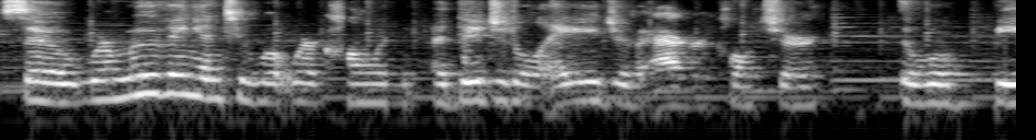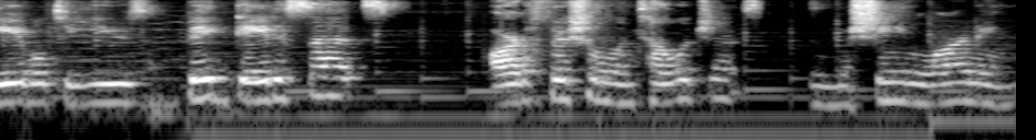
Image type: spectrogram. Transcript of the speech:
So we're moving into what we're calling a digital age of agriculture that will be able to use big data sets, artificial intelligence, and machine learning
